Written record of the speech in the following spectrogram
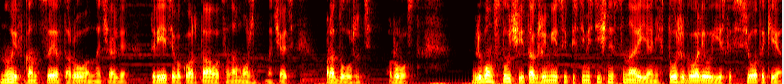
Ну и в конце второго, начале третьего квартала цена может начать продолжить рост. В любом случае также имеются и пессимистичные сценарии, я о них тоже говорил, если все-таки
